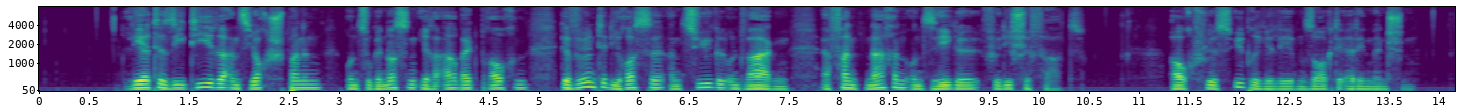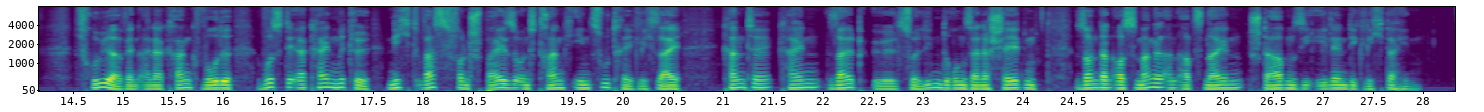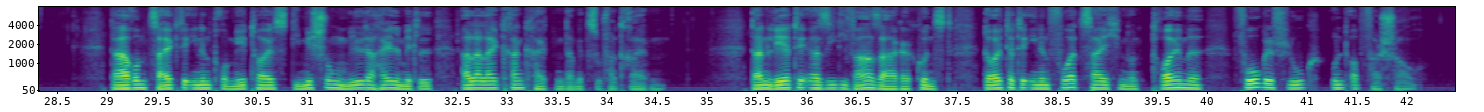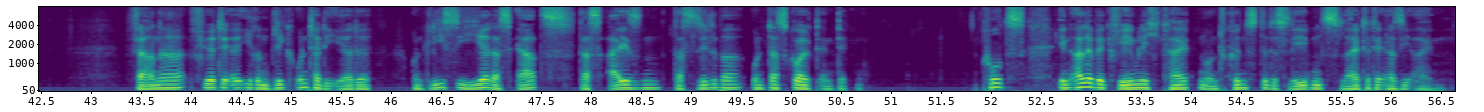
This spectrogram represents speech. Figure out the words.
lehrte sie Tiere ans Joch spannen und zu Genossen ihrer Arbeit brauchen, gewöhnte die Rosse an Zügel und Wagen, erfand Nachen und Segel für die Schifffahrt. Auch fürs übrige Leben sorgte er den Menschen. Früher, wenn einer krank wurde, wusste er kein Mittel, nicht was von Speise und Trank ihm zuträglich sei, kannte kein Salböl zur Linderung seiner Schäden, sondern aus Mangel an Arzneien starben sie elendiglich dahin. Darum zeigte ihnen Prometheus die Mischung milder Heilmittel, allerlei Krankheiten damit zu vertreiben. Dann lehrte er sie die Wahrsagerkunst, deutete ihnen Vorzeichen und Träume, Vogelflug und Opferschau. Ferner führte er ihren Blick unter die Erde und ließ sie hier das Erz, das Eisen, das Silber und das Gold entdecken. Kurz in alle Bequemlichkeiten und Künste des Lebens leitete er sie ein.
